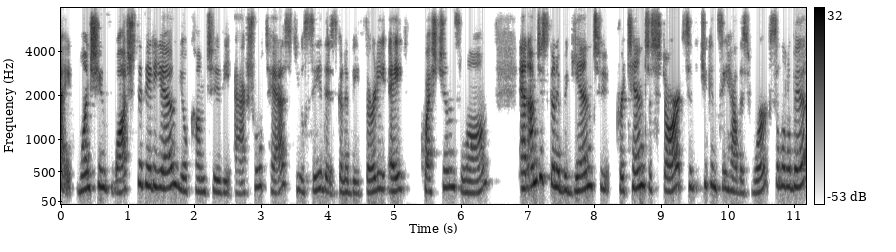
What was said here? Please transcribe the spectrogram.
right, once you've watched the video, you'll come to the actual test. You'll see that it's going to be 38 questions long. And I'm just going to begin to pretend to start so that you can see how this works a little bit.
